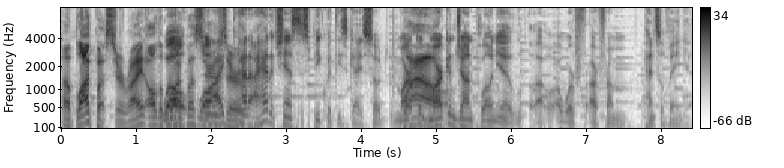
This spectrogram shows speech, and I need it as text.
uh, Blockbuster, right? All the Well, blockbusters. well, I or, had I had a chance to speak with these guys. So Mark Wow. and, Mark and John Polonia uh, were are from Pennsylvania,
